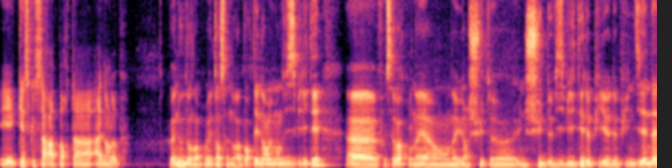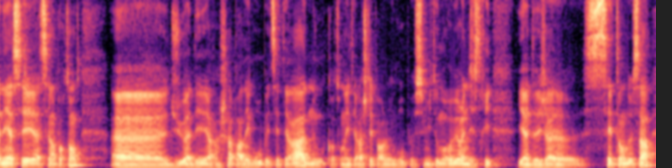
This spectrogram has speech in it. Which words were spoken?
et qu'est-ce que ça rapporte à, à Dunlop? Bah, nous, dans un premier temps, ça nous rapporte énormément de visibilité. Il euh, faut savoir qu'on a, on a eu euh, une chute de visibilité depuis, euh, depuis une dizaine d'années assez, assez importante, euh, due à des rachats par des groupes, etc. Nous, quand on a été racheté par le groupe Sumitomo Rubber Industry, il y a déjà 7 ans de ça,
